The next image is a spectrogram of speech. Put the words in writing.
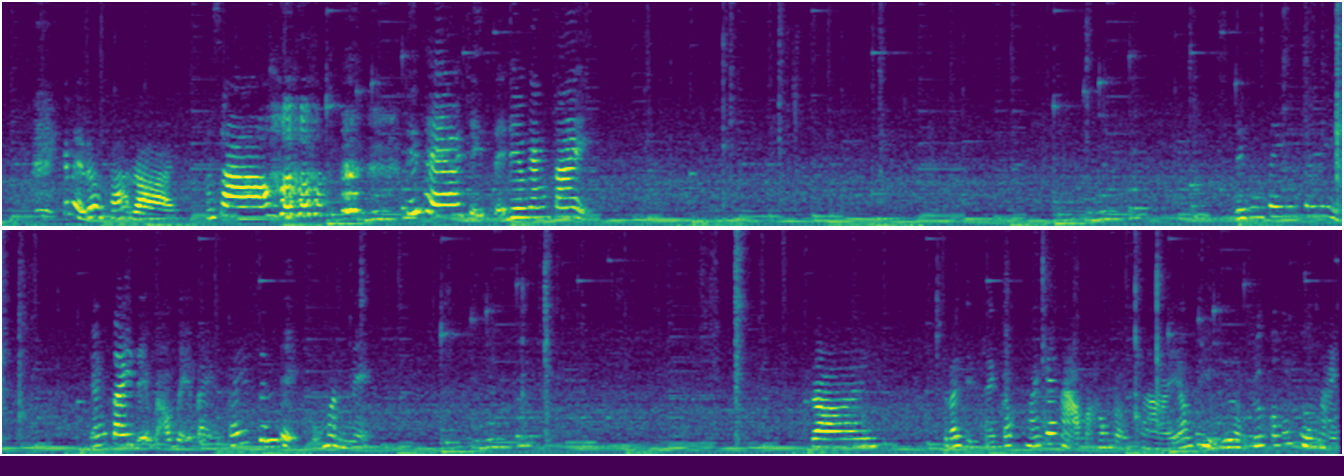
rất là khó rồi. Không sao. Tiếp theo, chị sẽ đeo găng tay. Đeo găng tay găng tay. Găng tay để bảo vệ bàn tay xinh đẹp của mình nè. Rồi, sau đó chị sẽ cất mấy cái nào mà không cần xài á. Ví dụ như lần trước có cái khuôn này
